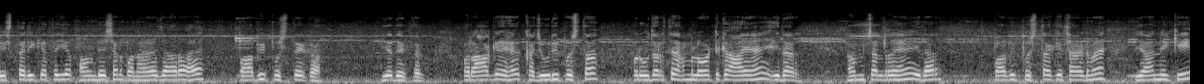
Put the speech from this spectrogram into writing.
इस तरीके से ये फाउंडेशन बनाया जा रहा है पावी पुश्ते का, ये देख सकते और आगे है खजूरी पुश्ता, और उधर से हम लौट के आए हैं, इधर। हम चल रहे हैं इधर। पावी पुस्ता की साइड में, यानी कि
